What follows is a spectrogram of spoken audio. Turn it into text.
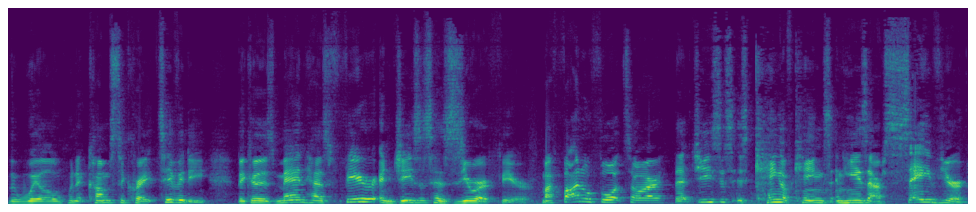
the wheel when it comes to creativity because man has fear and Jesus has zero fear. My final thoughts are that Jesus is King of Kings and he is our Savior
